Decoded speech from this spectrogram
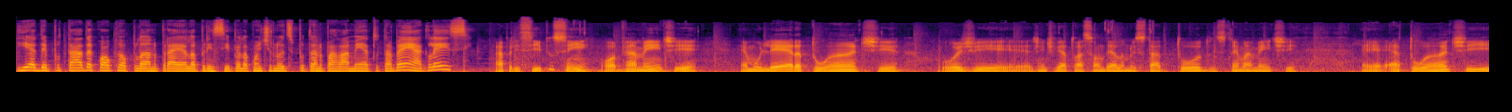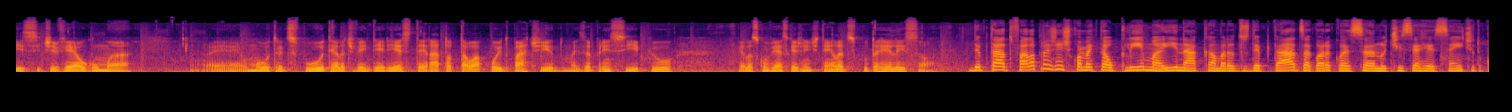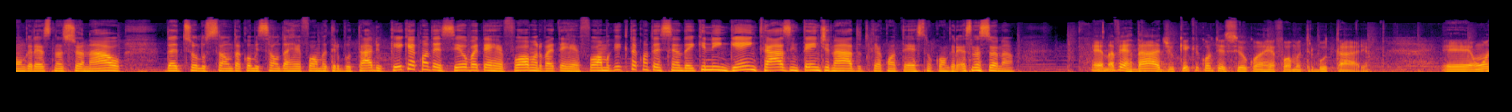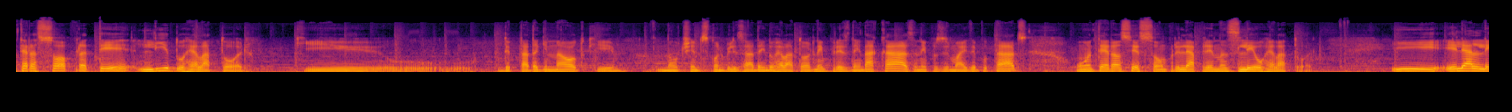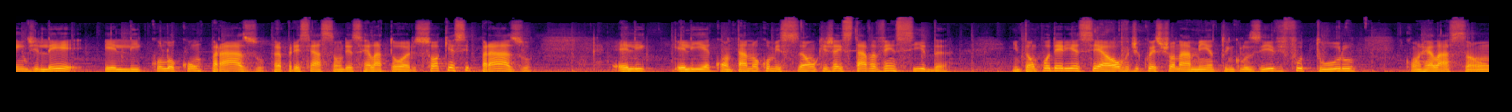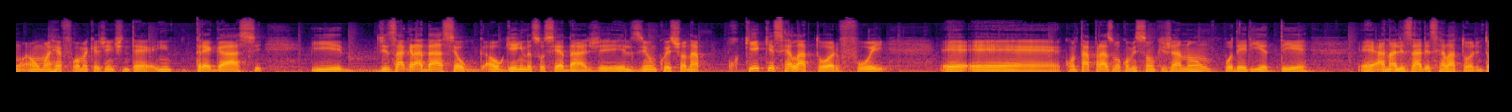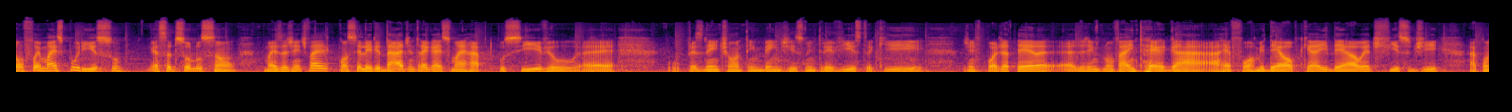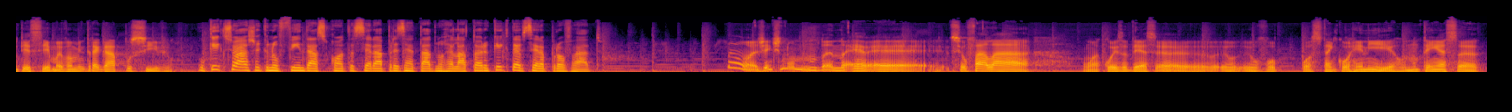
E a deputada, qual que é o plano para ela a princípio? Ela continua disputando o parlamento também, a Gleice? A princípio, sim. Obviamente, é mulher, atuante. Hoje a gente vê a atuação dela no estado todo, extremamente é, atuante. E se tiver alguma é, uma outra disputa, ela tiver interesse, terá total apoio do partido. Mas a princípio, pelas conversas que a gente tem, ela disputa a reeleição. Deputado, fala pra gente como é que tá o clima aí na Câmara dos Deputados, agora com essa notícia recente do Congresso Nacional da dissolução da Comissão da Reforma Tributária. O que que aconteceu? Vai ter reforma, não vai ter reforma? O que que tá acontecendo aí que ninguém em casa entende nada do que acontece no Congresso Nacional? É, na verdade, o que que aconteceu com a reforma tributária? É, ontem era só para ter lido o relatório, que o deputado Aguinaldo, que não tinha disponibilizado ainda o relatório nem para o presidente da casa, nem para os demais deputados, ontem era uma sessão para ele apenas ler o relatório. E ele, além de ler, ele colocou um prazo para apreciação desse relatório. Só que esse prazo ele, ele ia contar numa comissão que já estava vencida. Então poderia ser alvo de questionamento, inclusive futuro, com relação a uma reforma que a gente entregasse e desagradasse alguém da sociedade. Eles iam questionar por que, que esse relatório foi é, é, contar prazo numa comissão que já não poderia ter é, analisado esse relatório. Então foi mais por isso essa dissolução. Mas a gente vai com celeridade entregar isso o mais rápido possível. É, o presidente ontem bem disse na entrevista que a gente pode até, a gente não vai entregar a reforma ideal, porque a ideal é difícil de acontecer, mas vamos entregar possível. O que, que o senhor acha que no fim das contas será apresentado no relatório? O que, que deve ser aprovado? Não, a gente não. É, é, se eu falar uma coisa dessa, eu, eu vou, posso estar incorrendo em erro. Não tem essa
